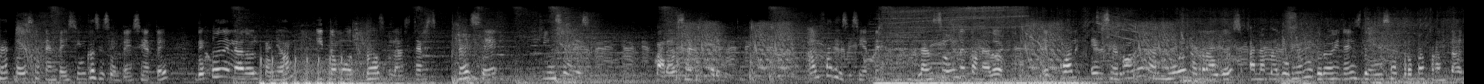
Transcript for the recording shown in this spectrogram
CT-7567 dejó de lado el cañón y tomó dos blasters DC-15S para hacer frente. Alpha 17 lanzó un detonador, el cual encerró una nube de rayos a la mayoría de droides de esa tropa frontal.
